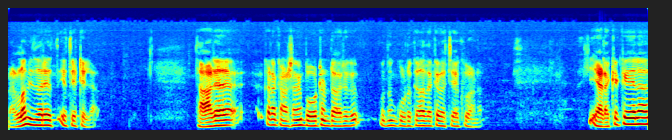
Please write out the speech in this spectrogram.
വെള്ളം ഇതുവരെ എത്തി- എത്തിയിട്ടില്ല. താഴെ കിട കണക്ഷൻ പോയിട്ടുണ്ട് അവർ ഒന്നും കൊടുക്കാതെയൊക്കെ വെച്ചേക്കുവാണ്. ഇടയ്ക്കൊക്കെ ചില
